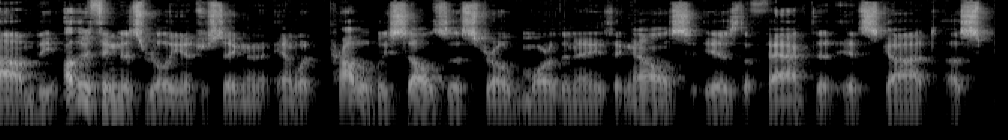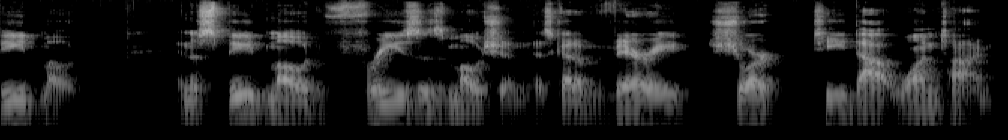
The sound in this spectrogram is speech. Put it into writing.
Um, the other thing that's really interesting and, what probably sells this strobe more than anything else is the fact that it's got a speed mode. And the speed mode freezes motion. It's got a very short T dot one time.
